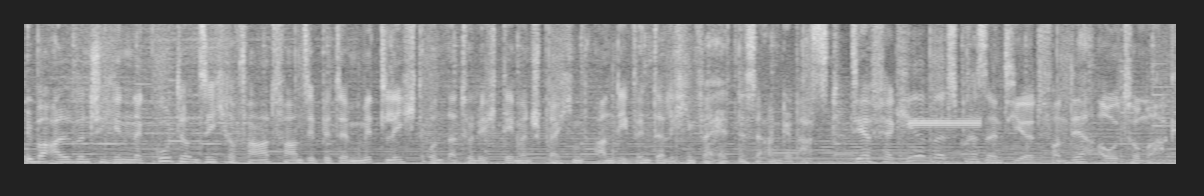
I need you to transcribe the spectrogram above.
Überall wünsche ich Ihnen eine gute und sichere Fahrt. Fahren Sie bitte mit Licht und natürlich dementsprechend an die winterlichen Verhältnisse angepasst. Der Verkehr wird präsentiert von der Automark.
